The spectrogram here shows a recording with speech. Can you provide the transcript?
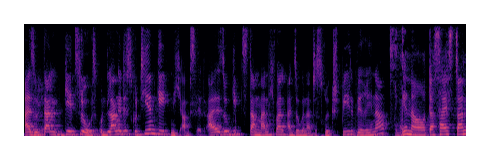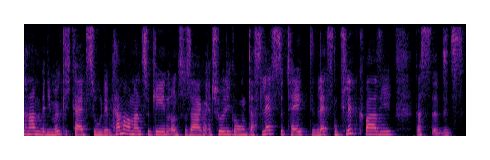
Also dann geht's los. Und lange diskutieren geht nicht am Set. Also gibt es dann manchmal ein sogenanntes Rückspiel, Verena? Genau, das heißt, dann haben wir die Möglichkeit, zu dem Kameramann zu gehen und zu sagen, Entschuldigung, das letzte Take, den letzten Clip quasi, das, das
